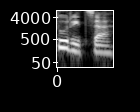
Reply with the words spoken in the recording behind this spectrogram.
curica.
